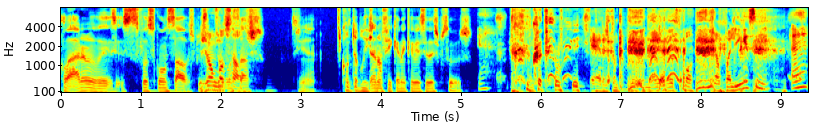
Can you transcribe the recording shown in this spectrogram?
Claro, se fosse Gonçalves, por João exemplo, Gonçalves. já, Contabilista. já não fica na cabeça das pessoas. É? Contabilista. Eras contabilista, não és do futebol. Já o Palhinha, sim. É?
